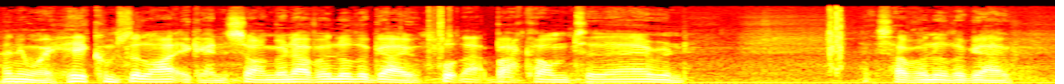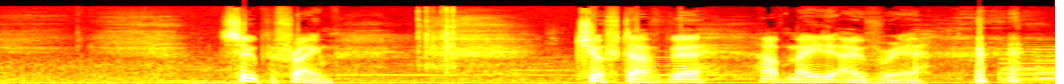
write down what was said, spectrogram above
anyway here comes the light again. So I'm gonna have another go. Put that back onto there and let's have another go. Super frame. Chuffed I've uh, I've made it over here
